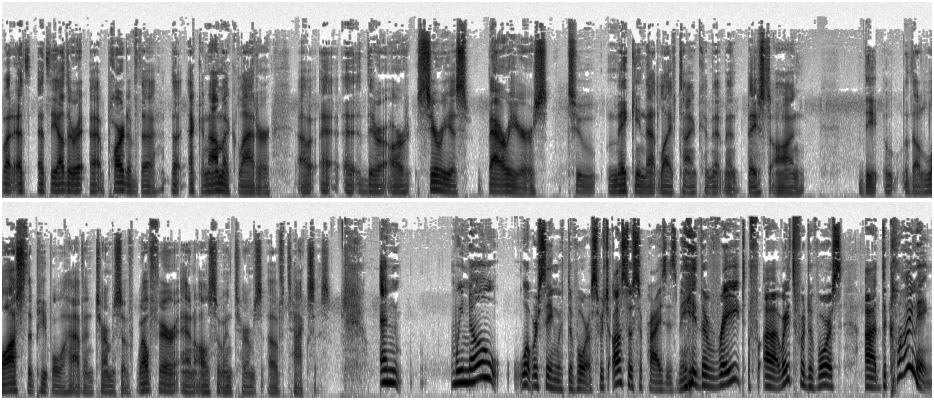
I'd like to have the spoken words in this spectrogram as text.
But at, at the other uh, part of the, the economic ladder, uh, there are serious barriers to making that lifetime commitment based on the the loss that people will have in terms of welfare and also in terms of taxes. And we know what we're seeing with divorce, which also surprises me. The rate uh, rates for divorce uh, declining.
